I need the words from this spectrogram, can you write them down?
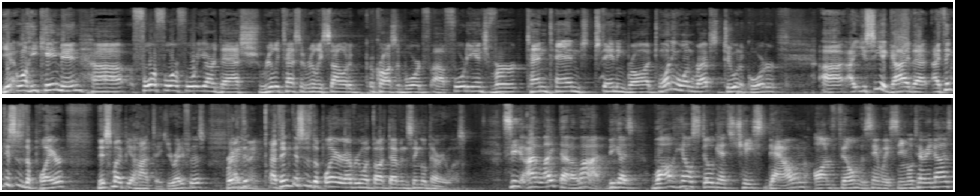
Yeah, well, he came in uh, 4 4 40 yard dash, really tested really solid across the board. Uh, 40 inch vert, 10 10 standing broad, 21 reps, two and a quarter. Uh, I- you see a guy that I think this is the player. This might be a hot take. You ready for this? I, it to thi- me. I think this is the player everyone thought Devin Singletary was. See, I like that a lot because while Hill still gets chased down on film the same way Singletary does,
